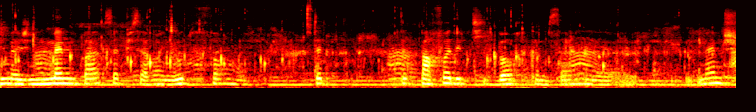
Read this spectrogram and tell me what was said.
J'imagine même pas que ça puisse avoir une autre forme. Peut-être peut-être parfois des petits bords comme ça, mais euh, même je suis,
